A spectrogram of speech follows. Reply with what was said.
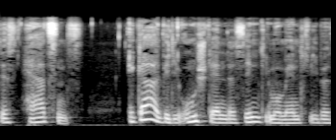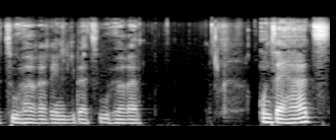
des Herzens. Egal wie die Umstände sind im Moment, liebe Zuhörerin, lieber Zuhörer, unser Herz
